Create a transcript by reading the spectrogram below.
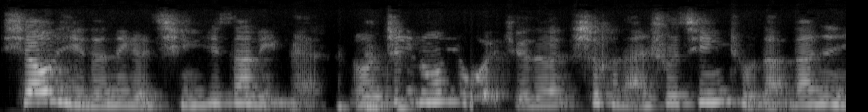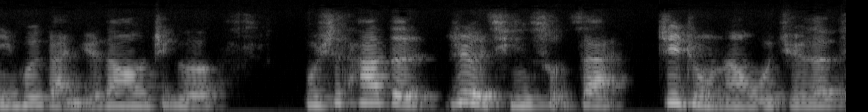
消极的那个情绪在里面。呃，这个东西我觉得是很难说清楚的，但是你会感觉到这个不是他的热情所在。这种呢，我觉得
